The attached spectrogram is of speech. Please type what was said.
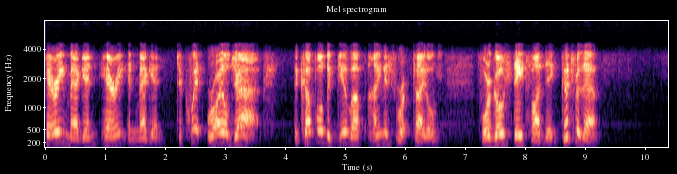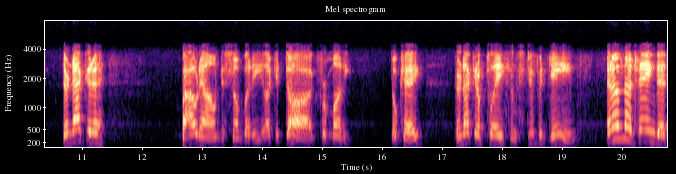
Harry, Meghan, Harry and Meghan to quit royal jobs. The couple to give up highness titles forego state funding. Good for them. They're not going to bow down to somebody like a dog for money. Okay? They're not going to play some stupid game. And I'm not saying that,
